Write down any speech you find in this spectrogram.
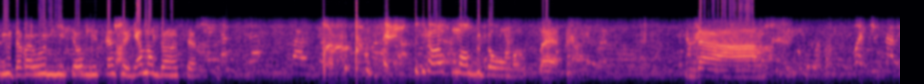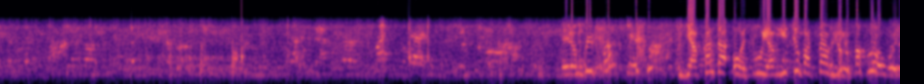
Ну давай улыбнись, улыбнись, скажи, я в Макдональдсе. Я в Макдональдсе. Да. Берем выпаски. Я в конта... Ой, фу, я в YouTube отправлю. Только попробуй.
